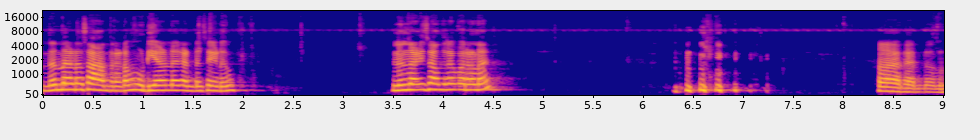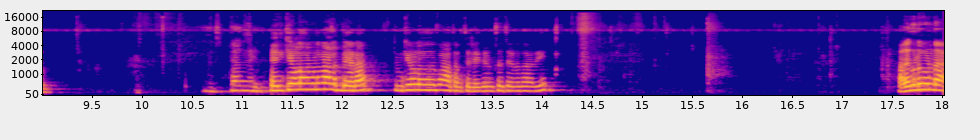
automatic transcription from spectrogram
എന്തെന്നാണ് സാന്ദ്രയുടെ മുടിയാണ് രണ്ട് സൈഡും? ഇന്നെന്താടി സാന്ദ്ര പറയണേ? ആ കണ്ടു എനിക്കുള്ളത് അവിടെ വിളമ്പിയടാ. എനിക്കുള്ളത് പാത്രത്തിലേക്ക് എടുത്ത് ചെറുതാ സാവി അതും കൂടെ കൊണ്ടാ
